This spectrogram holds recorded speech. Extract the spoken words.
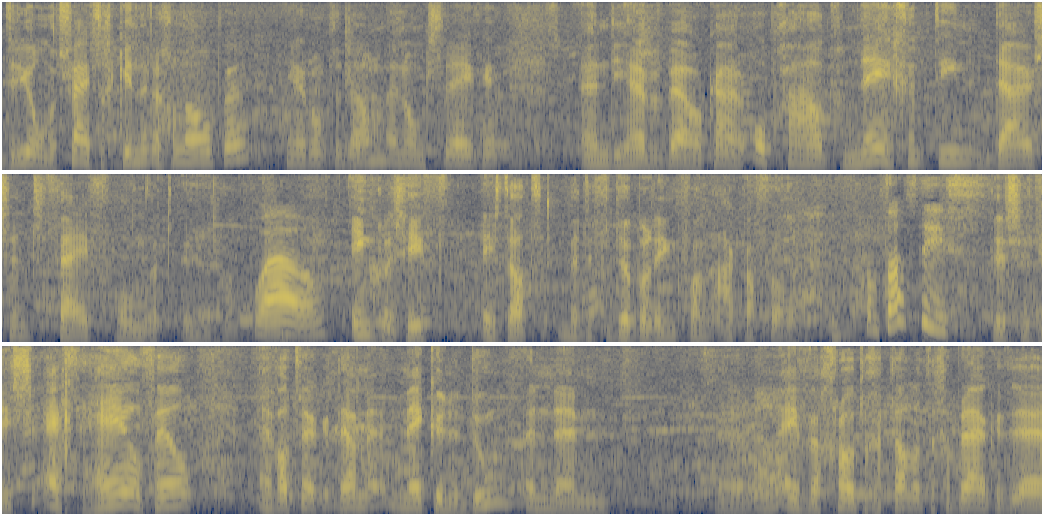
350 kinderen gelopen in Rotterdam en omstreken. En die hebben bij elkaar opgehaald 19.500 euro. Wauw. Inclusief is dat met de verdubbeling van Aquafol. Fantastisch. Dus het is echt heel veel. En wat we daarmee kunnen doen, een, um, uh, om even grote getallen te gebruiken, uh,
